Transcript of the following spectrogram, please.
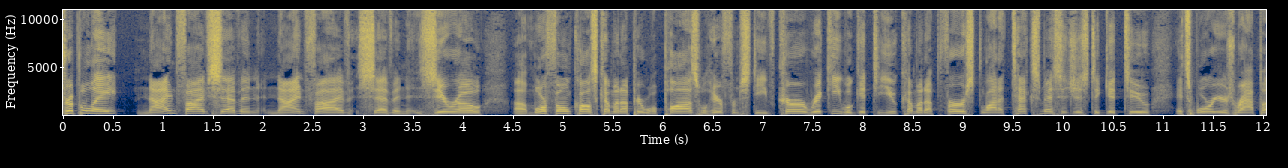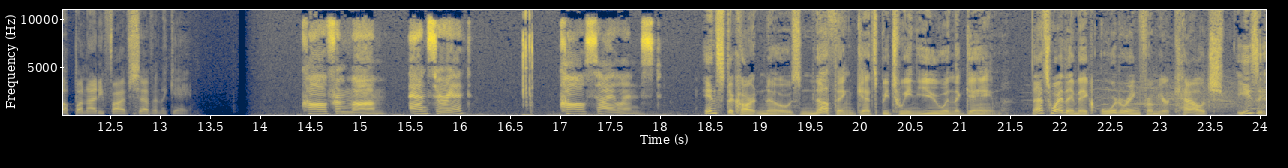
888-957-9570. Uh, more phone calls coming up here. We'll pause. We'll hear from Steve Kerr. Ricky, we'll get to you coming up first. A lot of text messages to get to. It's Warriors wrap up on 95.7 The Game. Call from mom. Answer it. Call silenced. Instacart knows nothing gets between you and the game. That's why they make ordering from your couch easy.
